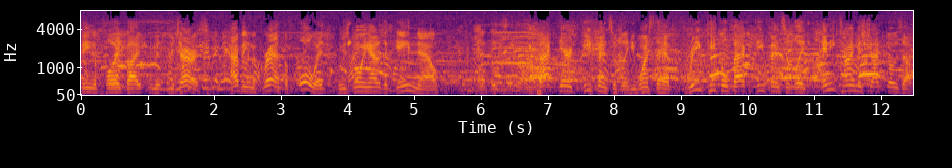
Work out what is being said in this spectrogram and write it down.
being employed by Majerus. Having McGrath, a forward, who's going out of the game now, back there defensively. He wants to have three people back defensively anytime a shot goes up.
